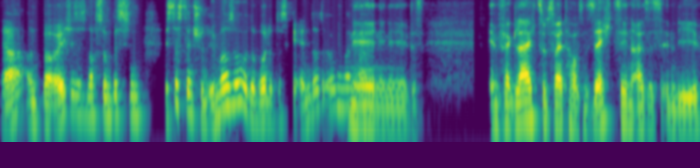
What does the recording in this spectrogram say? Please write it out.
Ja, und bei euch ist es noch so ein bisschen, ist das denn schon immer so oder wurde das geändert irgendwann? Nee, nee, nee, nee. Das, Im Vergleich zu 2016, als es in die,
